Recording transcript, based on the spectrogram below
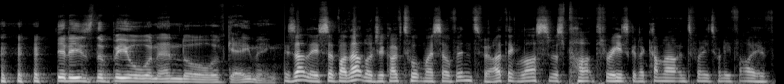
It is the be all and end all of gaming. exactly. So by that logic, I've talked myself into it. I think Last of Us Part Three is going to come out in 2025,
